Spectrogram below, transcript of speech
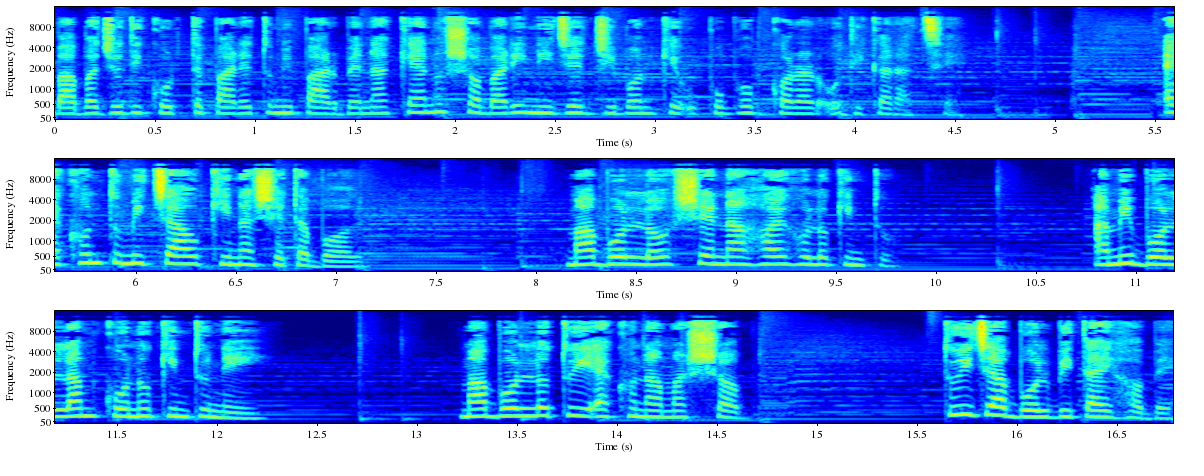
বাবা যদি করতে পারে, তুমি পারবে না। কেন? সবারই নিজের জীবনকে উপভোগ করার অধিকার আছে। এখন তুমি চাও কিনা সেটা বল। মা বলল, সে না হয় হলো কিন্তু। আমি বললাম, কোনো কিন্তু নেই। মা বলল, তুই এখন আমার সব। তুই যা বলবি তাই হবে।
